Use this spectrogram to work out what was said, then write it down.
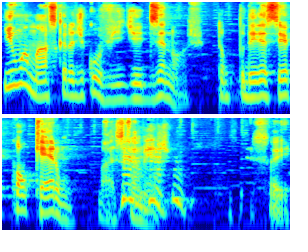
e uma máscara de Covid-19. Então poderia ser qualquer um, basicamente. Isso aí.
